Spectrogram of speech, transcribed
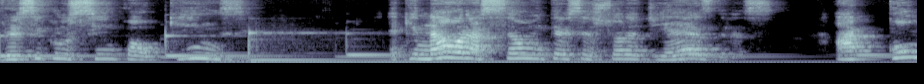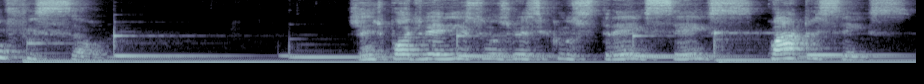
versículos 5 ao 15, é que na oração intercessória de Esdras, a confissão. A gente pode ver isso nos versículos 3, 6, 4 e 6.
